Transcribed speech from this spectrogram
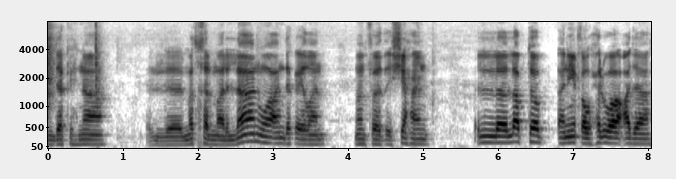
عندك هنا المدخل مال ال LAN وعندك أيضا منفذ الشحن اللابتوب أنيقة وحلوة عدا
